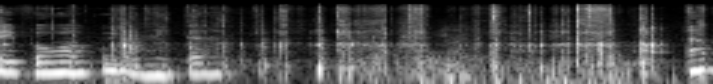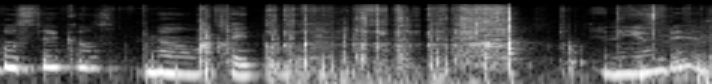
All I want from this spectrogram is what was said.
paperwork. We don't need that. Apple stickers? No, paperwork. And here it is.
